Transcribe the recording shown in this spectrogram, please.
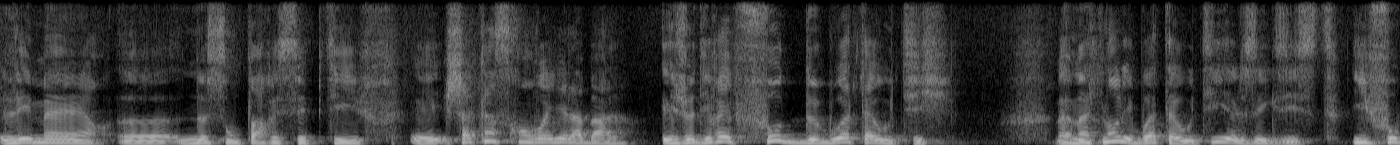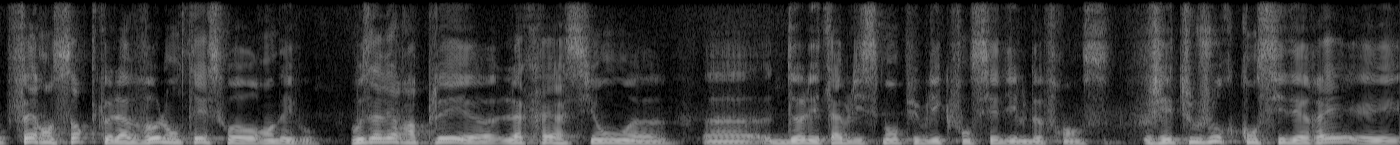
les maires ne sont pas réceptifs, et chacun se renvoyait la balle. Et je dirais, faute de boîte à outils. Ben maintenant, les boîtes à outils, elles existent. Il faut faire en sorte que la volonté soit au rendez-vous. Vous avez rappelé la création euh, de l'établissement public foncier d'Île-de-France. J'ai toujours considéré, et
